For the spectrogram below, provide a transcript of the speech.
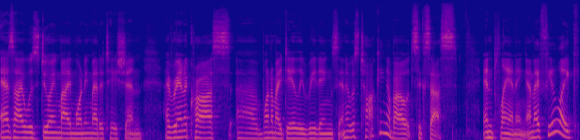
as I was doing my morning meditation, I ran across uh, one of my daily readings and it was talking about success and planning. And I feel like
